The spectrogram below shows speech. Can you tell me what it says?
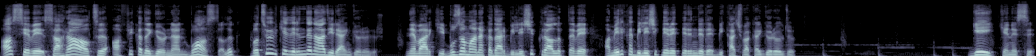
Asya ve Sahra altı Afrika'da görünen bu hastalık, Batı ülkelerinde nadiren görülür. Ne var ki bu zamana kadar Birleşik Krallık'ta ve Amerika Birleşik Devletleri'nde de birkaç vaka görüldü. Geyik kenesi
